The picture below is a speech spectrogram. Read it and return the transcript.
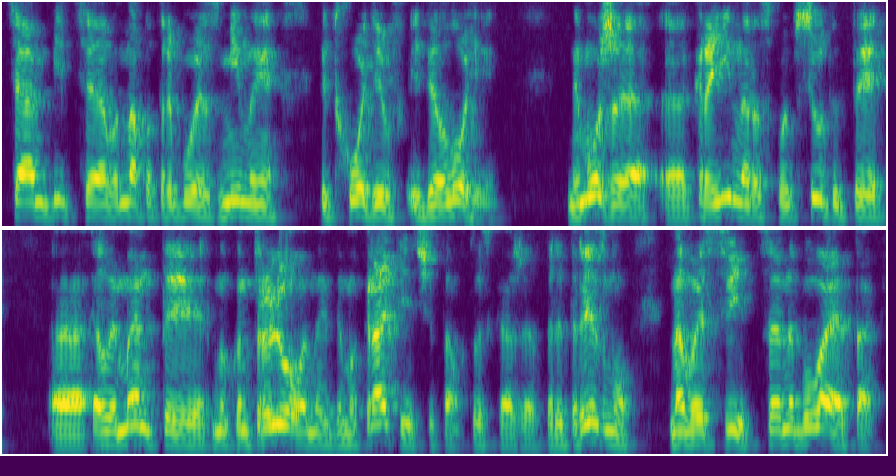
ця амбіція вона потребує зміни підходів ідеології. Не може е, країна розповсюдити е, елементи ну контрольованої демократії, чи там хтось каже авторитаризму на весь світ. Це не буває так.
